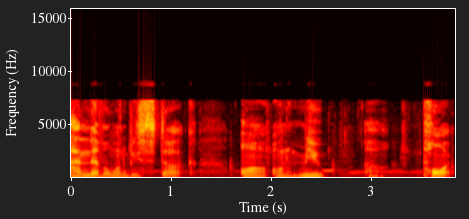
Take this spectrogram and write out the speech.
I never want to be stuck on, on a mute uh, point.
